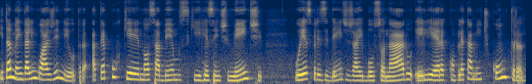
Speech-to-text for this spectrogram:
e também da linguagem neutra, até porque nós sabemos que recentemente o ex-presidente Jair Bolsonaro ele era completamente contra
